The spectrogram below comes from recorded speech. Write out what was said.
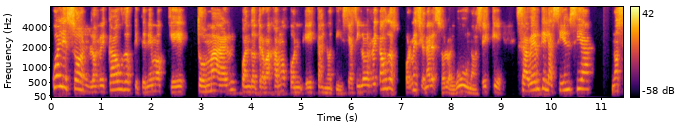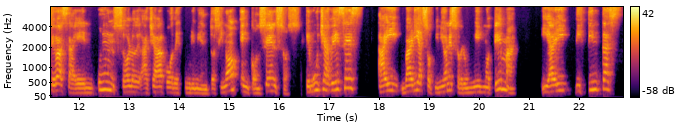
¿Cuáles son los recaudos que tenemos que tomar cuando trabajamos con estas noticias? Y los recaudos, por mencionar solo algunos, es que saber que la ciencia no se basa en un solo hallazgo o descubrimiento, sino en consensos, que muchas veces hay varias opiniones sobre un mismo tema y hay distintas,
